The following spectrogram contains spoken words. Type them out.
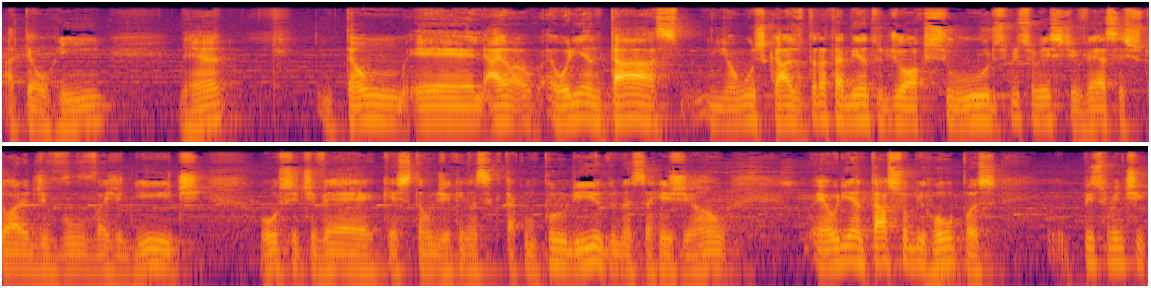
até o rim, né? Então, é, é orientar, em alguns casos, o tratamento de oxúrios, principalmente se tiver essa história de vulvaginite, ou se tiver questão de criança que está com prurido nessa região, é orientar sobre roupas, principalmente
